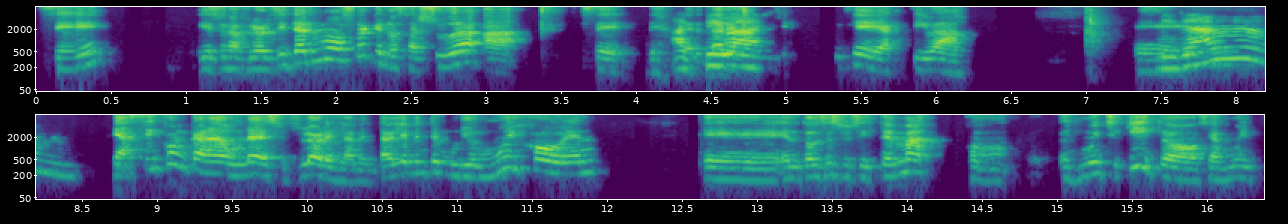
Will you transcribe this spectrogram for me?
¿sí? Y es una florcita hermosa que nos ayuda a ¿sí? despertar, activar. activar. Eh, y así con cada una de sus flores. Lamentablemente murió muy joven, eh, entonces su sistema es muy chiquito, o sea, es muy,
